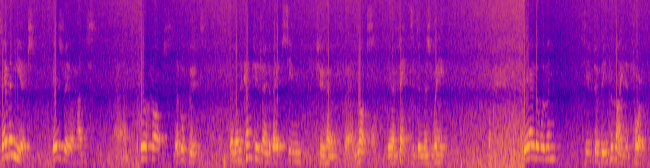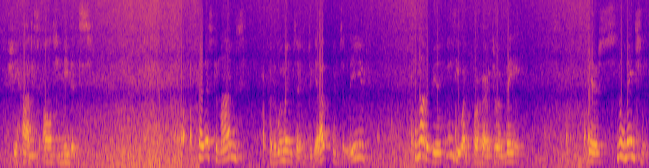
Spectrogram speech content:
Seven years, Israel had uh, poor crops, little food, but then the countries round about seem to have uh, not been affected in this way. There the woman seemed to have been provided for. She had all she needed. Now this command for the woman to, to get up and to leave And that would be an easy one for her to obey. There's no mention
